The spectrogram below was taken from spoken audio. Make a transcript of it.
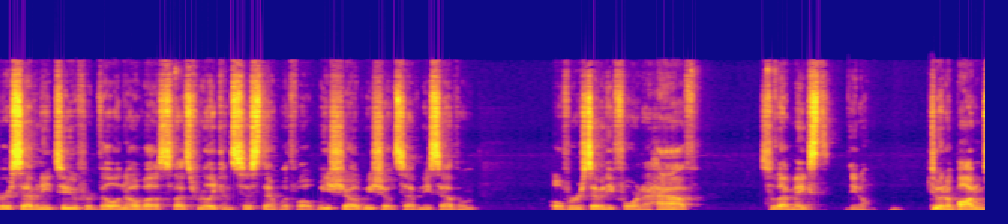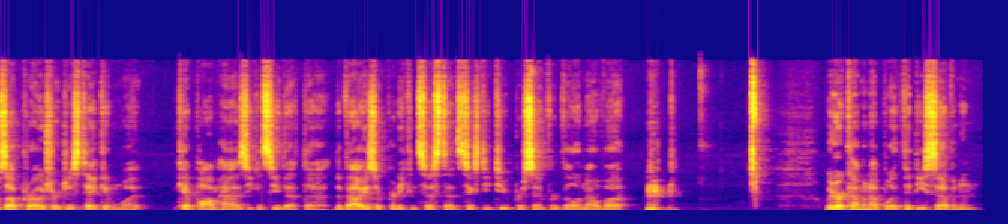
versus 72 for Villanova. So that's really consistent with what we showed. We showed 77 over 74 and a half. So that makes, you know, doing a bottoms up approach or just taking what KenPom has, you can see that the, the values are pretty consistent 62% for Villanova. we are coming up with 57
